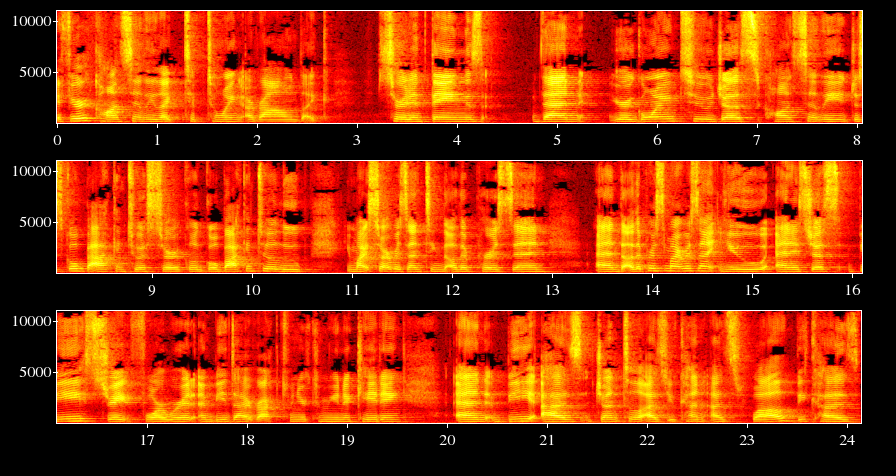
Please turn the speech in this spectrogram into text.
if you're constantly like tiptoeing around like certain things then you're going to just constantly just go back into a circle go back into a loop. You might start resenting the other person and the other person might resent you and it's just be straightforward and be direct when you're communicating and be as gentle as you can as well because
